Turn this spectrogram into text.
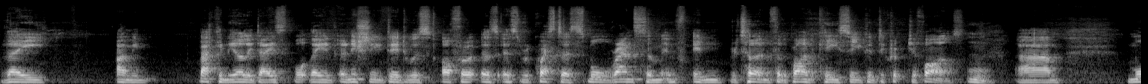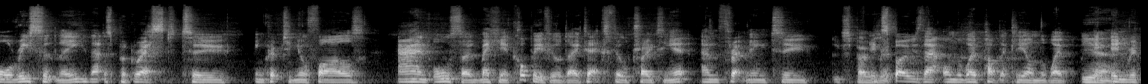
they, I mean, back in the early days, what they initially did was offer as, as request a small ransom in, in return for the private key, so you could decrypt your files. Um, more recently, that has progressed to encrypting your files and also making a copy of your data, exfiltrating it, and threatening to Expose, expose that on the web publicly on the web. Yeah. In, re-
